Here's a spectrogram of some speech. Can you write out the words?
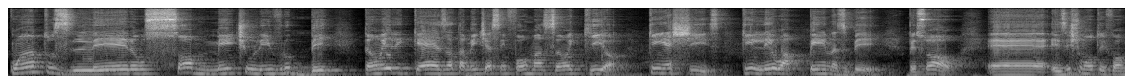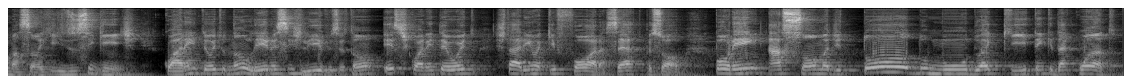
Quantos leram somente o livro B? Então, ele quer exatamente essa informação aqui. Ó. Quem é X? Quem leu apenas B? Pessoal, é, existe uma outra informação aqui que diz o seguinte, 48 não leram esses livros, então esses 48 estariam aqui fora, certo, pessoal? Porém, a soma de todo mundo aqui tem que dar quanto?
